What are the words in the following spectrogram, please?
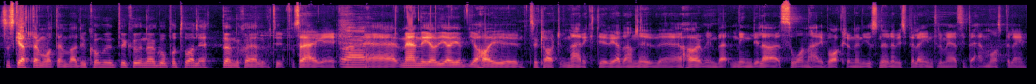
Så skrattar de åt den bara, du kommer inte kunna gå på toaletten själv typ och sådär grejer. Eh, men jag, jag, jag har ju såklart märkt det redan nu. Eh, jag hör min, min lilla son här i bakgrunden just nu när vi spelar in, till och med jag sitter hemma och spelar in.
